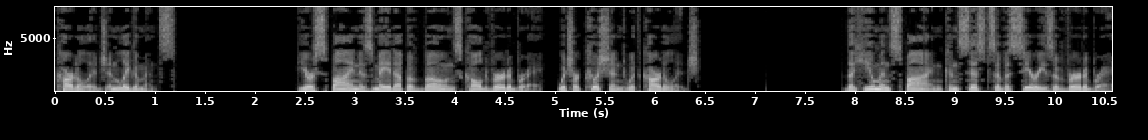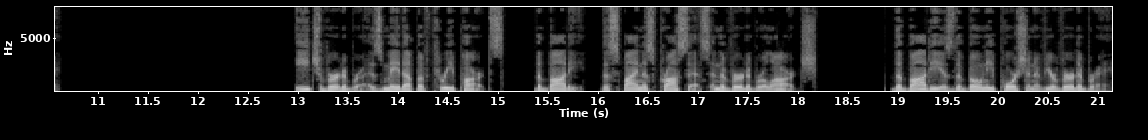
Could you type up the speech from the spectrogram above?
cartilage and ligaments. Your spine is made up of bones called vertebrae, which are cushioned with cartilage. The human spine consists of a series of vertebrae. Each vertebra is made up of three parts the body, the spinous process, and the vertebral arch. The body is the bony portion of your vertebrae.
